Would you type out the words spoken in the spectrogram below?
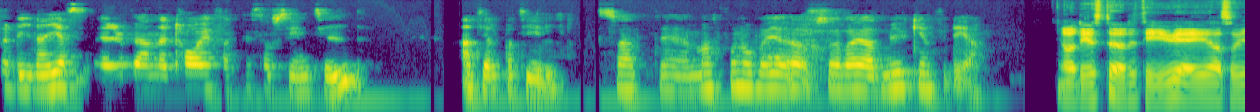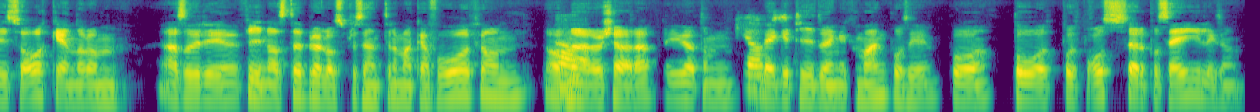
För dina gäster, och vänner tar ju faktiskt av sin tid att hjälpa till. Så att eh, man får nog vara, också vara ödmjuk inför det. Ja, det stödet är ju alltså, i sak en av de alltså, det finaste bröllopspresenterna man kan få från av ja. nära och kära. Det är ju att de ja. lägger tid och engagemang på, sig, på, på, på, oss eller på sig. Liksom.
